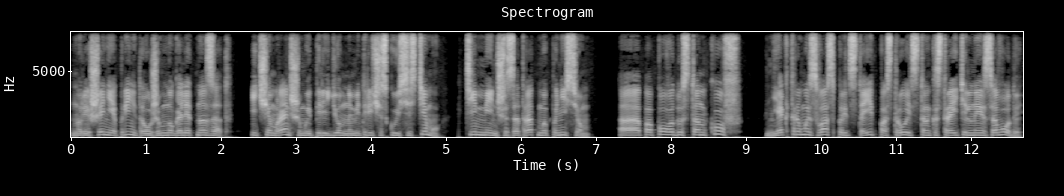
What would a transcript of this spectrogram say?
но решение принято уже много лет назад, и чем раньше мы перейдем на метрическую систему, тем меньше затрат мы понесем. А по поводу станков, некоторым из вас предстоит построить станкостроительные заводы,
